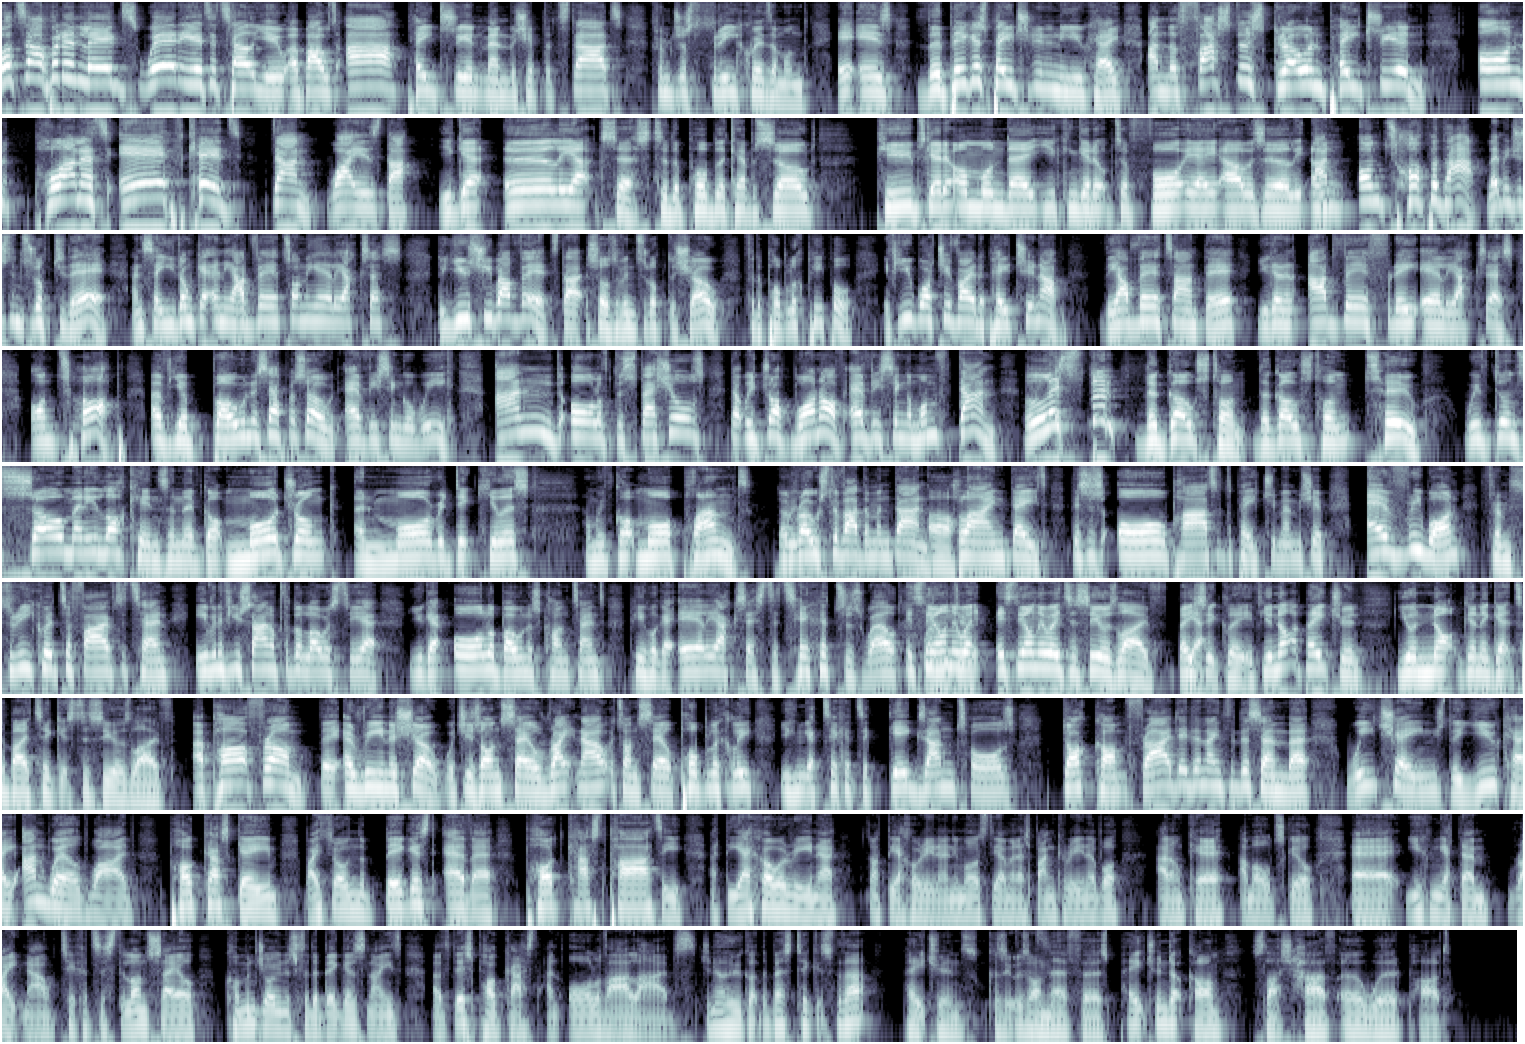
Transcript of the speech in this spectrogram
What's happening, lads? We're here to tell you about our Patreon membership that starts from just three quid a month. It is the biggest Patreon in the UK and the fastest growing Patreon on planet Earth, kid. Dan, why is that? You get early access to the public episode. Pubes get it on Monday. You can get it up to 48 hours early. And, And on top of that, let me just interrupt you there and say you don't get any adverts on the early access. The YouTube adverts that sort of interrupt the show for the public people. If you watch it via the Patreon app, the adverts aren't there. You get an advert free early access on top of your bonus episode every single week and all of the specials that we drop one of every single month. Dan, list them. the Ghost Hunt, the Ghost Hunt 2. We've done so many lock ins and they've got more drunk and more ridiculous, and we've got more planned. The roast of Adam and Dan, oh. blind date. This is all part of the Patreon membership. Everyone from three quid to five to ten, even if you sign up for the lowest tier, you get all the bonus content. People get early access to tickets as well. It's the only way. It's the only way to see us live. Basically, if you're not a patron, you're not gonna get to buy tickets to see us live. Apart from the arena show, which is on sale right now, it's on sale publicly. You can get tickets to gigs and tours. Dot com. Friday the 9th of December, we change the UK and worldwide podcast game by throwing the biggest ever podcast party at the Echo Arena. It's not the Echo Arena anymore, it's the M&S Bank Arena, but I don't care. I'm old school. Uh, you can get them right now. Tickets are still on sale. Come and join us for the biggest night of this podcast and all of our lives. Do you know who got the best tickets for that? Patrons, because it was on there first. Patreon.com slash have a word pod.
